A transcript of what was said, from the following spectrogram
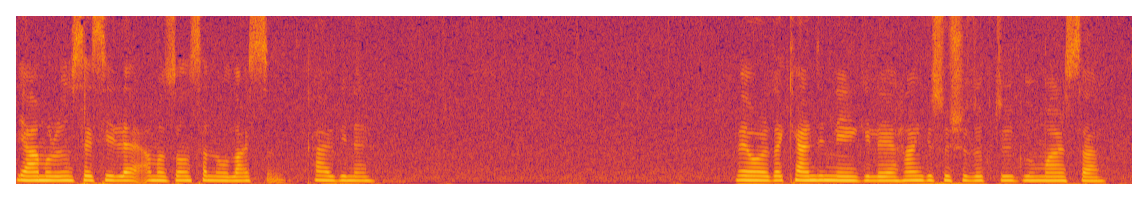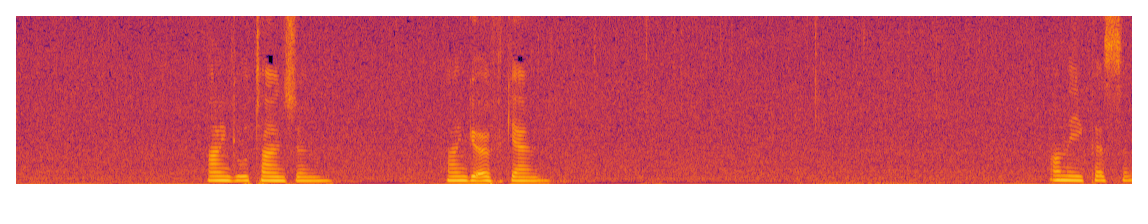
Yağmurun sesiyle Amazon sana ulaşsın kalbine. Ve orada kendinle ilgili hangi suçluluk duygun varsa, hangi utancın, Hangi öfken anı yıkasın.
